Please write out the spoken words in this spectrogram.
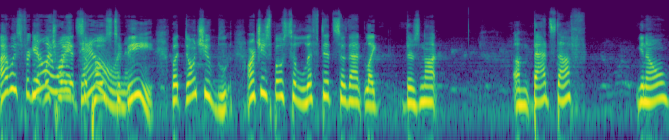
I always forget No, which way it it's supposed to be. But don't you? Aren't you supposed to lift it so that like there's not um bad stuff? You know,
